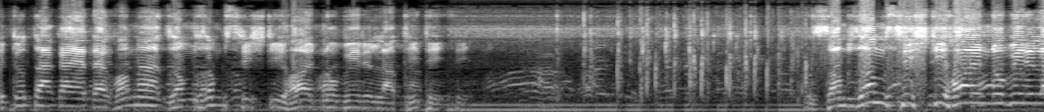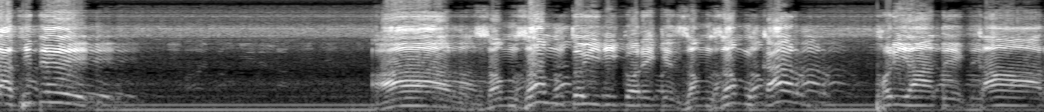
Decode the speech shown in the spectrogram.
একটু তাকায় দেখো না জমজম সৃষ্টি হয় নবীর লাথিতে। জমজম সৃষ্টি হয় নবীর লাথিতে। আর জমজম তৈরি করে কে? জমজম কার? ফরিয়াদে কার?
